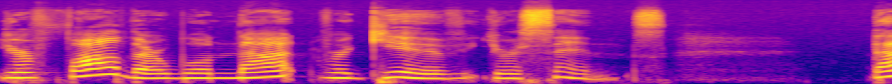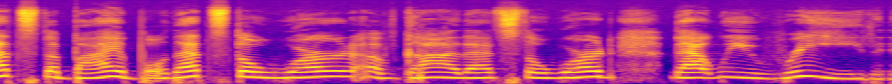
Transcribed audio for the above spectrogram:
your Father will not forgive your sins. That's the Bible. That's the Word of God. That's the Word that we read.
